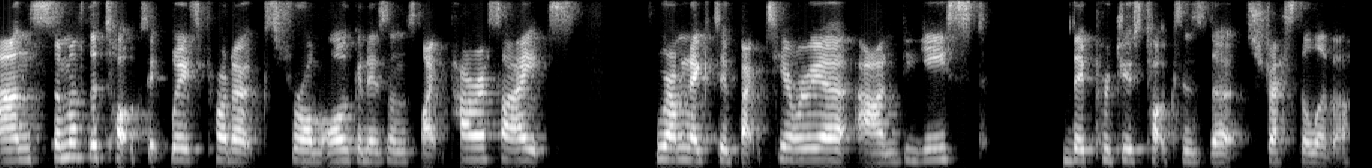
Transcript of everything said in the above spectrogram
And some of the toxic waste products from organisms like parasites, gram negative bacteria, and yeast, they produce toxins that stress the liver.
